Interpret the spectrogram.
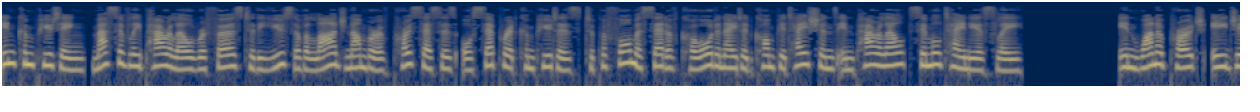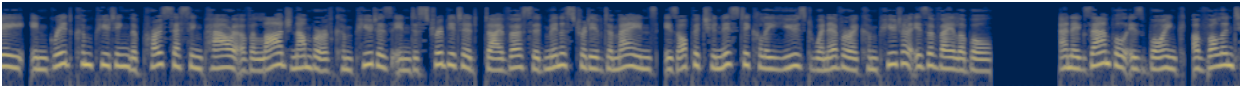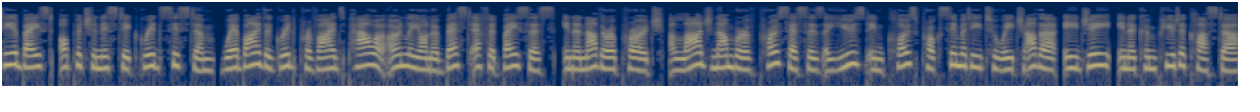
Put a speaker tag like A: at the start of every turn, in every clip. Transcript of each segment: A: In computing, massively parallel refers to the use of a large number of processors or separate computers to perform a set of coordinated computations in parallel simultaneously. In one approach, e.g., in grid computing the processing power of a large number of computers in distributed, diverse administrative domains, is opportunistically used whenever a computer is available. An example is BOINC, a volunteer-based, opportunistic grid system, whereby the grid provides power only on a best-effort basis. In another approach, a large number of processors are used in close proximity to each other, e.g., in a computer cluster.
